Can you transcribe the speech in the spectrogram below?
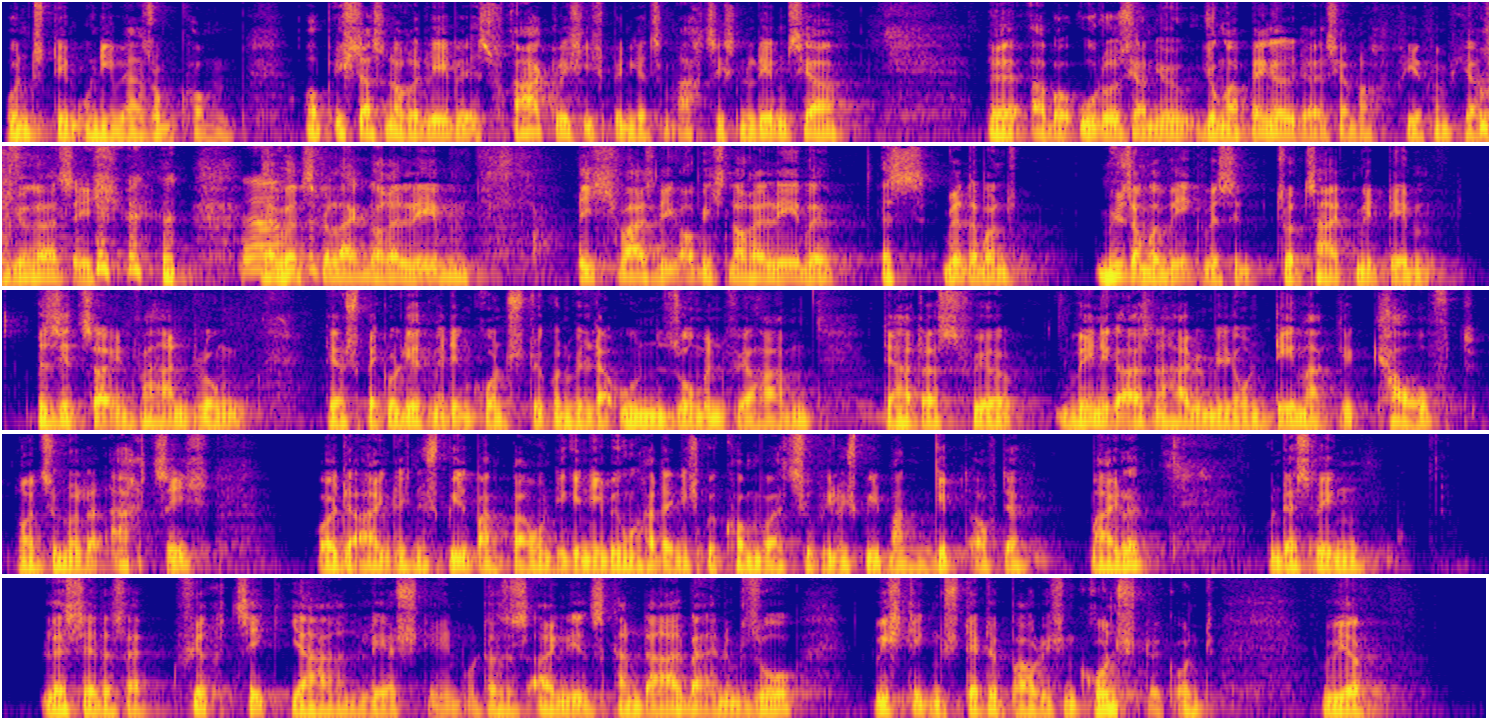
und dem Universum kommen. Ob ich das noch erlebe, ist fraglich. Ich bin jetzt im 80. Lebensjahr. Äh, aber Udo ist ja ein junger Bengel, der ist ja noch vier, fünf Jahre jünger als ich. ja. Er wird es vielleicht noch erleben. Ich weiß nicht, ob ich es noch erlebe. Es wird aber ein mühsamer Weg. Wir sind zurzeit mit dem Besitzer in Verhandlungen. Der spekuliert mit dem Grundstück und will da Unsummen für haben. Der hat das für weniger als eine halbe Million D-Mark gekauft, 1980 wollte eigentlich eine Spielbank bauen. Die Genehmigung hat er nicht bekommen, weil es zu viele Spielbanken gibt auf der Meile. Und deswegen lässt er das seit 40 Jahren leer stehen. Und das ist eigentlich ein Skandal bei einem so wichtigen städtebaulichen Grundstück. Und wir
